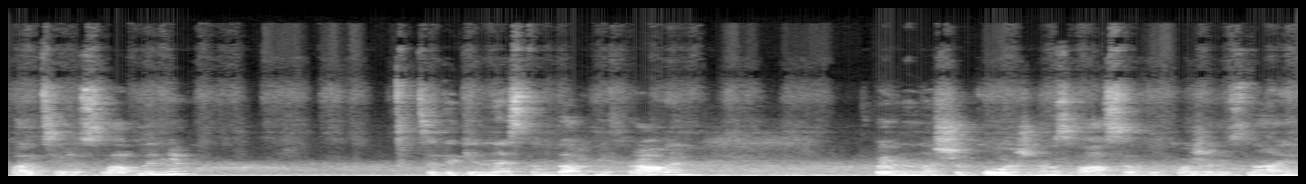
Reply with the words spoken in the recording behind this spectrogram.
пальці розслаблені. Це такі нестандартні вправи. Впевнена, що кожна з вас або кожен знає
